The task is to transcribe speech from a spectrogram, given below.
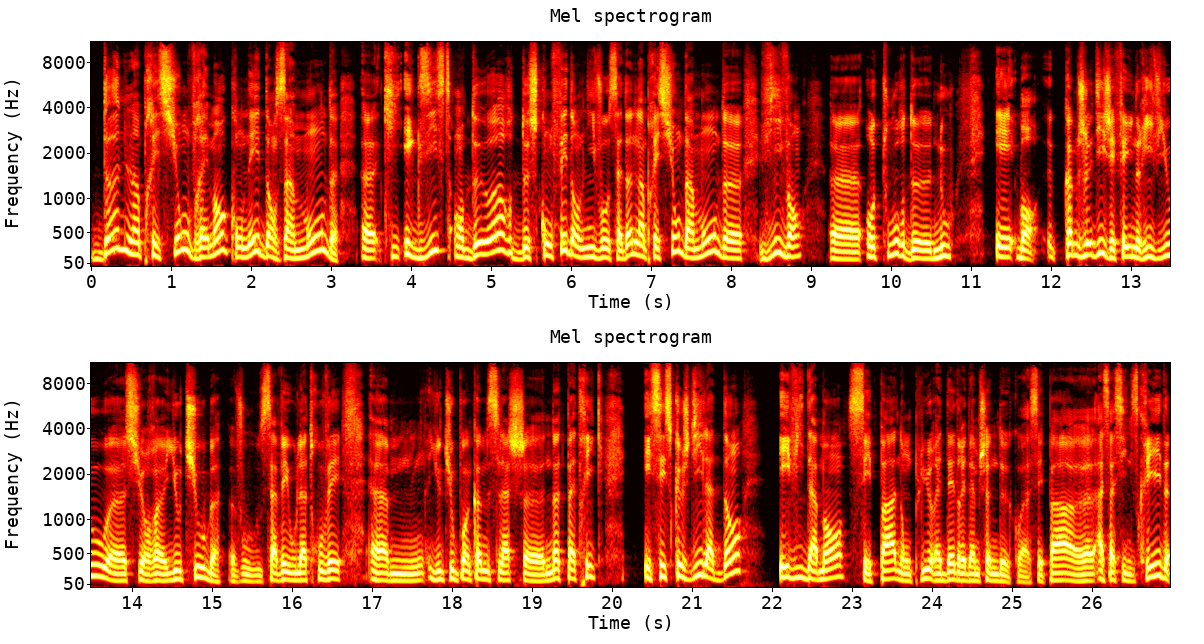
donne l'impression vraiment qu'on est dans un monde euh, qui existe en dehors de ce qu'on fait dans le niveau. Ça donne l'impression d'un monde euh, vivant euh, autour de nous. Et bon, comme je le dis, j'ai fait une review sur YouTube. Vous savez où la trouver, youtube.com/slash notepatrick. Et c'est ce que je dis là-dedans évidemment, c'est pas non plus Red Dead Redemption 2, quoi. C'est pas euh, Assassin's Creed.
